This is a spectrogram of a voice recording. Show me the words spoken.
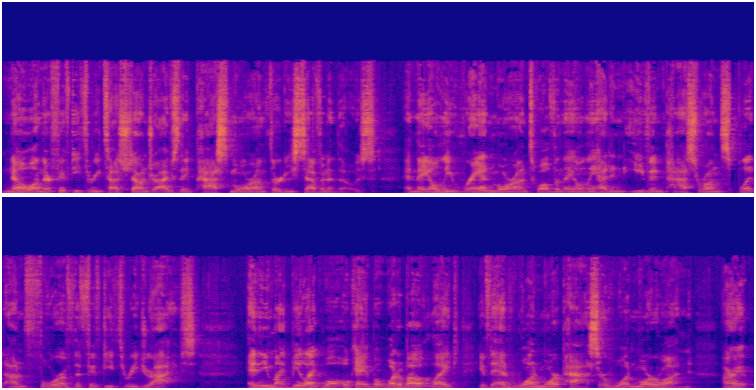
no, on their 53 touchdown drives, they passed more on 37 of those. And they only ran more on 12, and they only had an even pass run split on four of the 53 drives. And you might be like, well, okay, but what about like if they had one more pass or one more run? All right,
